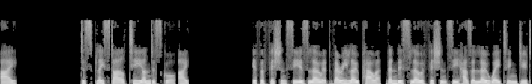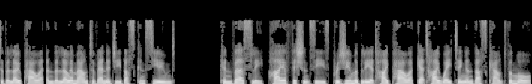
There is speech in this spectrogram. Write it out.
I display style T underscore I if efficiency is low at very low power, then this low efficiency has a low weighting due to the low power and the low amount of energy thus consumed. Conversely, high efficiencies presumably at high power get high weighting and thus count for more.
